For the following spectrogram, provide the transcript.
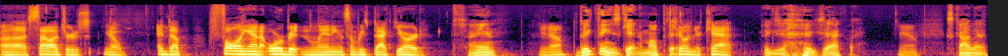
uh, satellites are you know end up falling out of orbit and landing in somebody's backyard Saying you know the big thing is getting them up there. killing your cat Exactly. Exactly. yeah Skylab.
